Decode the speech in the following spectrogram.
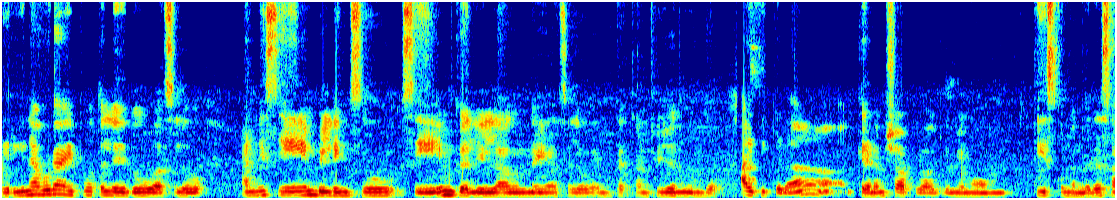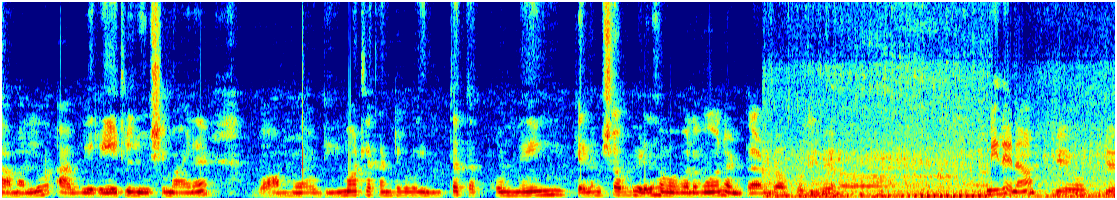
తిరిగినా కూడా అయిపోతలేదు. అసలు అన్ని సేమ్ బిల్డింగ్స్ సేమ్ గల్లీలా ఉన్నాయి. అసలు ఎంత కన్ఫ్యూజన్ ఉందో. అయితే ఇక్కడ కిరణం షాప్లో ఇప్పుడు మేము తీసుకున్నాం కదా సామాన్లు. అవి రేట్లు చూసి మా ఆయన వామ్మో డీమార్ట్ల కంటే కూడా ఇంత తక్కువ ఉన్నాయి. కిరణం షాప్ పెడదామా మనము? అని అంటాడు. మీదేనా ఓకే ఓకే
